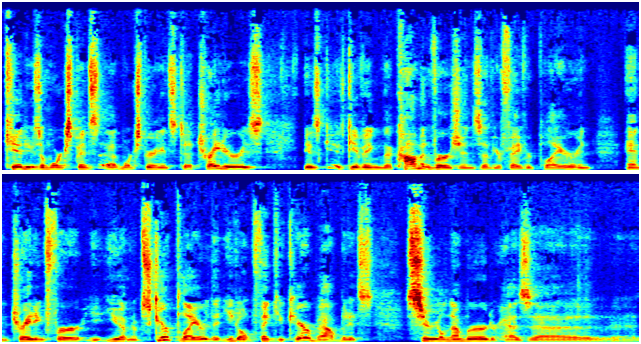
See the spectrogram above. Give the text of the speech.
kid who's a more expense, uh, more experienced uh, trader is, is is giving the common versions of your favorite player and and trading for you have an obscure player that you don't think you care about, but it's serial numbered or has a,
